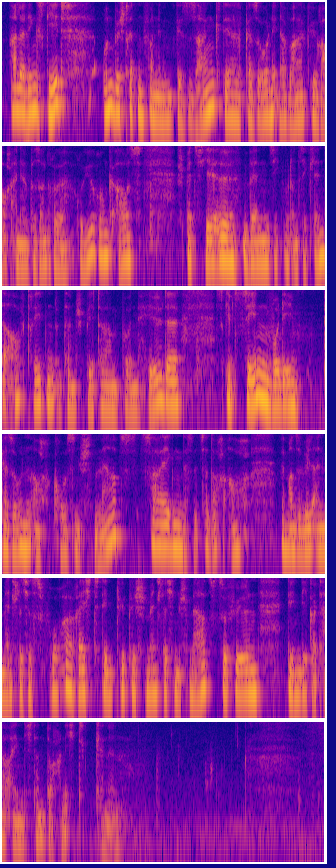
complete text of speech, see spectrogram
Allerdings geht unbestritten von dem Gesang der Person in der Wahlküre auch eine besondere Rührung aus. Speziell, wenn Sigmund und Sieglinde auftreten und dann später Brunhilde. Es gibt Szenen, wo die Personen auch großen Schmerz zeigen. Das ist ja doch auch, wenn man so will, ein menschliches Vorrecht, den typisch menschlichen Schmerz zu fühlen, den die Götter eigentlich dann doch nicht kennen.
